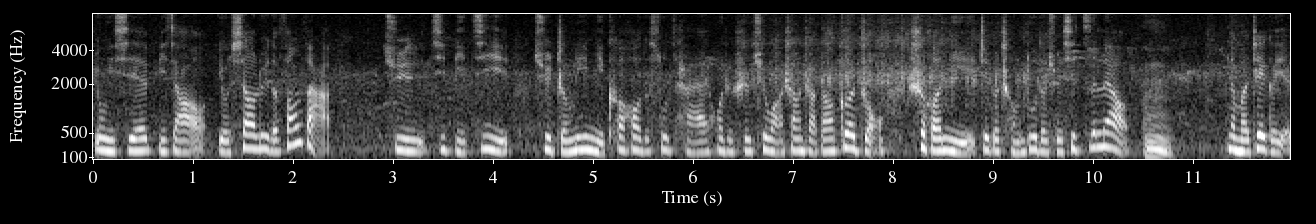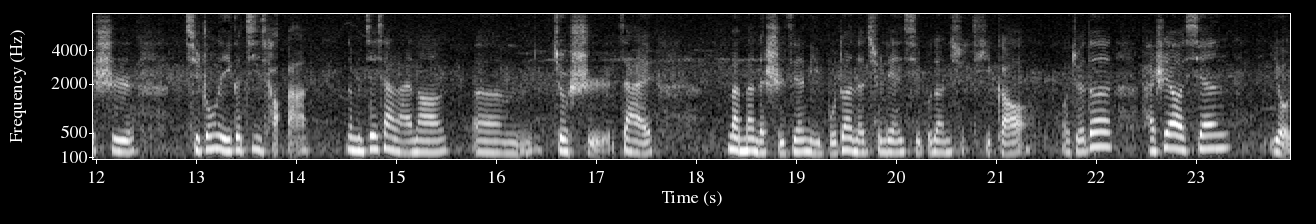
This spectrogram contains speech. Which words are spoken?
用一些比较有效率的方法去记笔记，去整理你课后的素材，或者是去网上找到各种适合你这个程度的学习资料。嗯，那么这个也是其中的一个技巧吧。那么接下来呢，嗯，就是在慢慢的时间里不断的去练习，不断的去提高。我觉得还是要先有。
